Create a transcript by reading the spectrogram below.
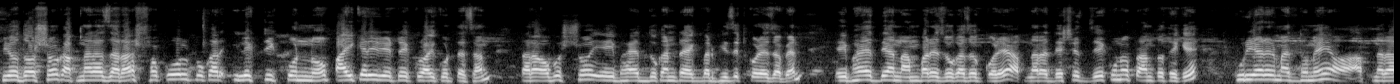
প্রিয় দর্শক, আপনারা যারা সকল প্রকার ইলেকট্রিক পণ্য পাইকারি রেটে ক্রয় করতে চান, তারা অবশ্যই এই ভাইয়ের দোকানটা একবার ভিজিট করে যাবেন। এই ভাইয়ের দেওয়া নাম্বারে যোগাযোগ করে আপনারা দেশের যে কোনো প্রান্ত থেকে কুরিয়ারের মাধ্যমে আপনারা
